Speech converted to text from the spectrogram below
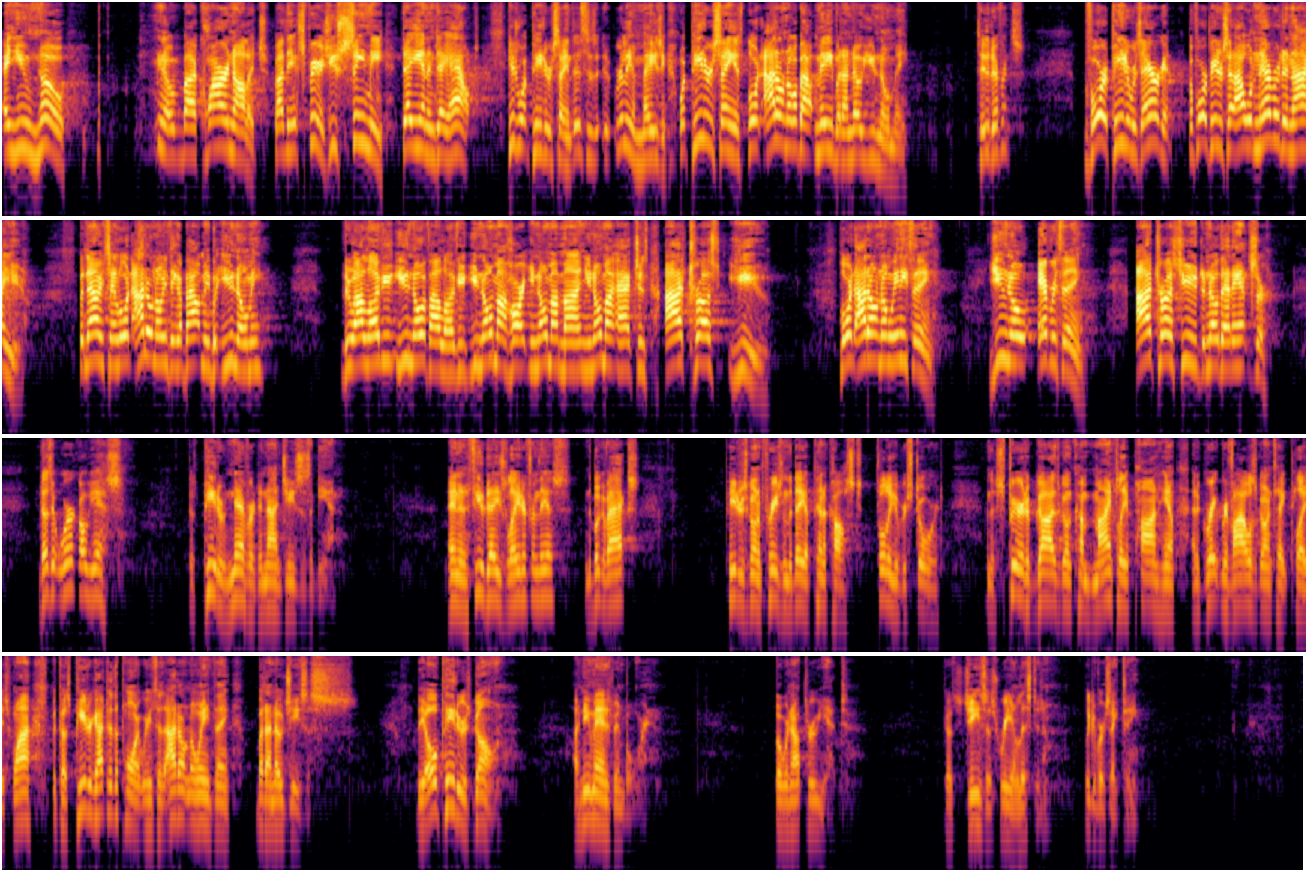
And you know, you know, by acquired knowledge, by the experience. You see me day in and day out. Here's what Peter is saying. This is really amazing. What Peter is saying is, Lord, I don't know about me, but I know you know me. See the difference? Before Peter was arrogant. Before Peter said, I will never deny you. But now he's saying, Lord, I don't know anything about me, but you know me. Do I love you? You know if I love you. You know my heart. You know my mind. You know my actions. I trust you. Lord, I don't know anything. You know everything. I trust you to know that answer. Does it work? Oh, yes. Because Peter never denied Jesus again. And in a few days later from this, in the book of Acts, Peter's going to preach on the day of Pentecost, fully restored. And the Spirit of God is going to come mightily upon him, and a great revival is going to take place. Why? Because Peter got to the point where he says, I don't know anything, but I know Jesus. The old Peter is gone, a new man has been born. But we're not through yet because Jesus re enlisted him. Look at verse 18.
